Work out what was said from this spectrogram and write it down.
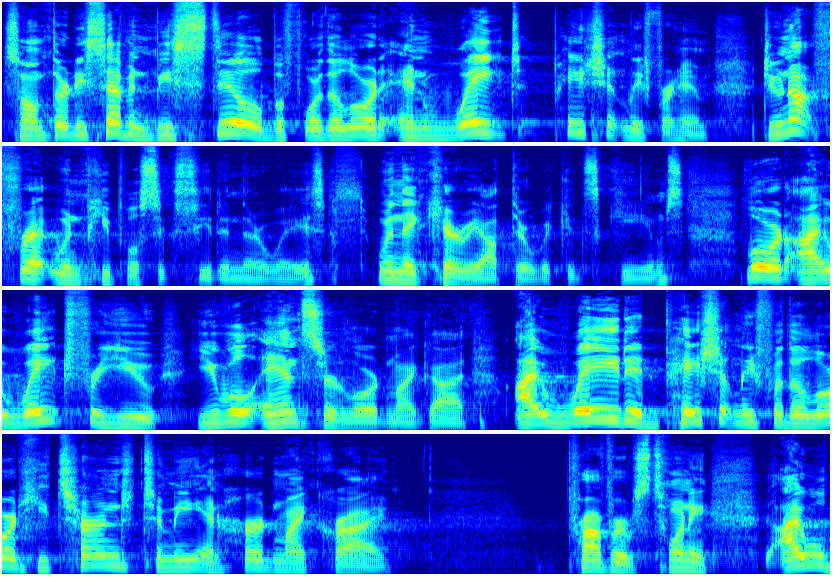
Psalm 37, be still before the Lord and wait patiently for him. Do not fret when people succeed in their ways, when they carry out their wicked schemes. Lord, I wait for you. You will answer, Lord my God. I waited patiently for the Lord. He turned to me and heard my cry. Proverbs 20, I will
